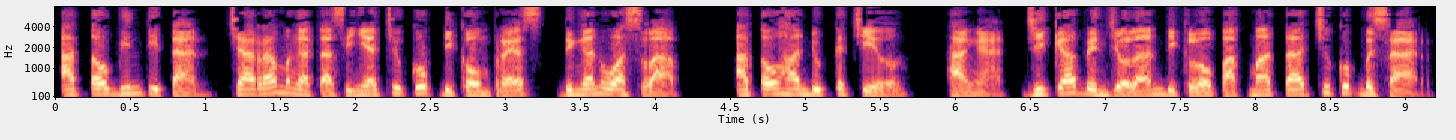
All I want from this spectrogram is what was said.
atau bintitan. Cara mengatasinya cukup dikompres dengan waslap atau handuk kecil, hangat. Jika benjolan di kelopak mata cukup besar,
